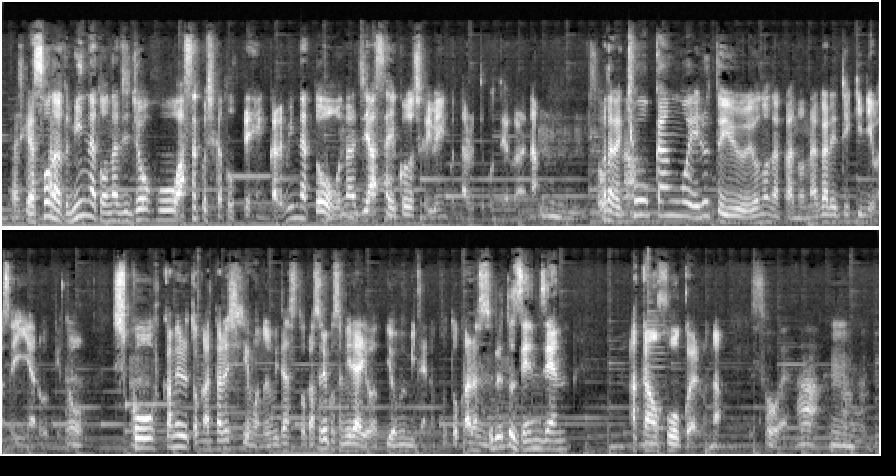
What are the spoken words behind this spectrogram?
うん。確かにそうなるとみんなと同じ情報を浅くしか取ってへんから、みんなと同じ浅いことしか言えんくなるってことやからな。うん。だそうなから共感を得るという世の中の流れ的にはさいいんやろうけど、うん思考を深めるとか新しいものを生み出すとかそれこそ未来を読むみたいなことからすると全然あかん方向やろうな。そうやな。うんうん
